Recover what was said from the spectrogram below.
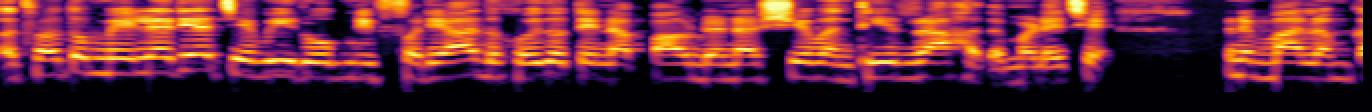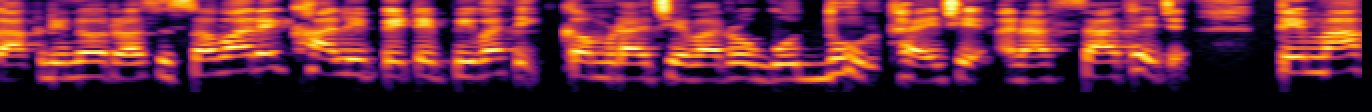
અથવા તો મેલેરિયા જેવી રોગની ફરિયાદ હોય તો તેના પાવડરના સેવનથી રાહત મળે છે. અને બાલમ કાકડીનો રસ સવારે ખાલી પેટે પીવાથી કમળા જેવા રોગો દૂર થાય છે અને આ સાથે જ તેમાં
